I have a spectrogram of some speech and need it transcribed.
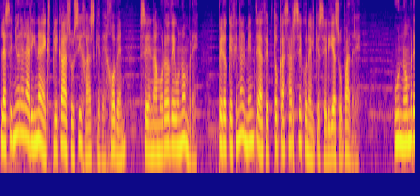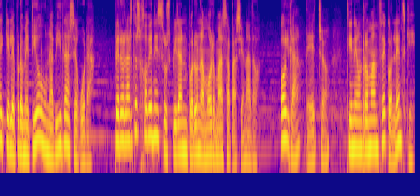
La señora Larina explica a sus hijas que de joven se enamoró de un hombre, pero que finalmente aceptó casarse con el que sería su padre, un hombre que le prometió una vida segura. Pero las dos jóvenes suspiran por un amor más apasionado. Olga, de hecho, tiene un romance con Lensky,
